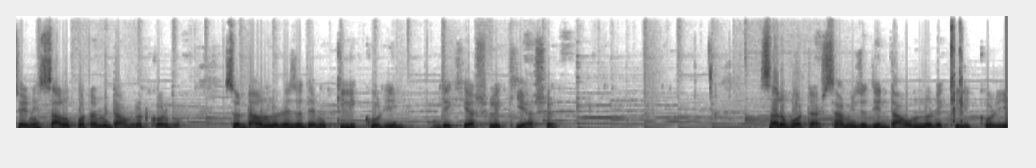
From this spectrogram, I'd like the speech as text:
শ্রেণির চারুপট আমি ডাউনলোড করব। সো ডাউনলোডে যদি আমি ক্লিক করি, দেখি আসলে কি আসে। চারুপট আসছে। আমি যদি ডাউনলোডে ক্লিক করি,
